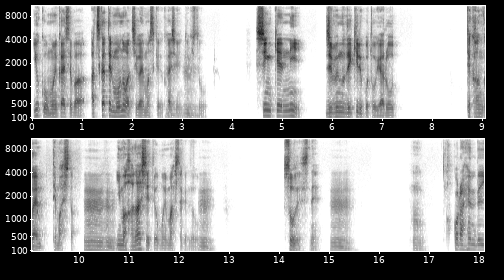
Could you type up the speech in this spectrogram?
よく思い返せば、扱ってるものは違いますけど、会社員の時と。真剣に自分のできることをやろうって考えてました。うん今話してて思いましたけど、うんそうですね。うんうん。ここら辺でい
